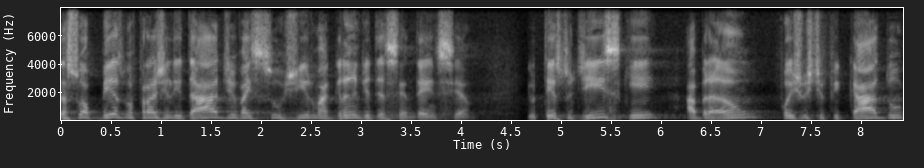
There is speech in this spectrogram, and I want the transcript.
da sua mesma fragilidade vai surgir uma grande descendência. E o texto diz que Abraão foi justificado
